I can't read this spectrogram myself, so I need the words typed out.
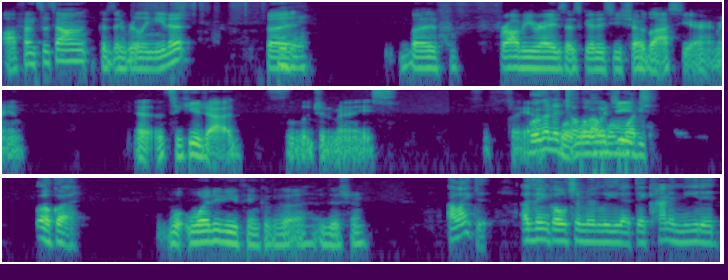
offensive talent because they really need it. But mm-hmm. but if Robbie Ray is as good as he showed last year, I mean, it's a huge ad. It's a legitimate ace. So, yeah. We're going to talk what, about what one more. T- oh, go ahead. What, what did you think of the addition? I liked it. I think ultimately that they kind of needed.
